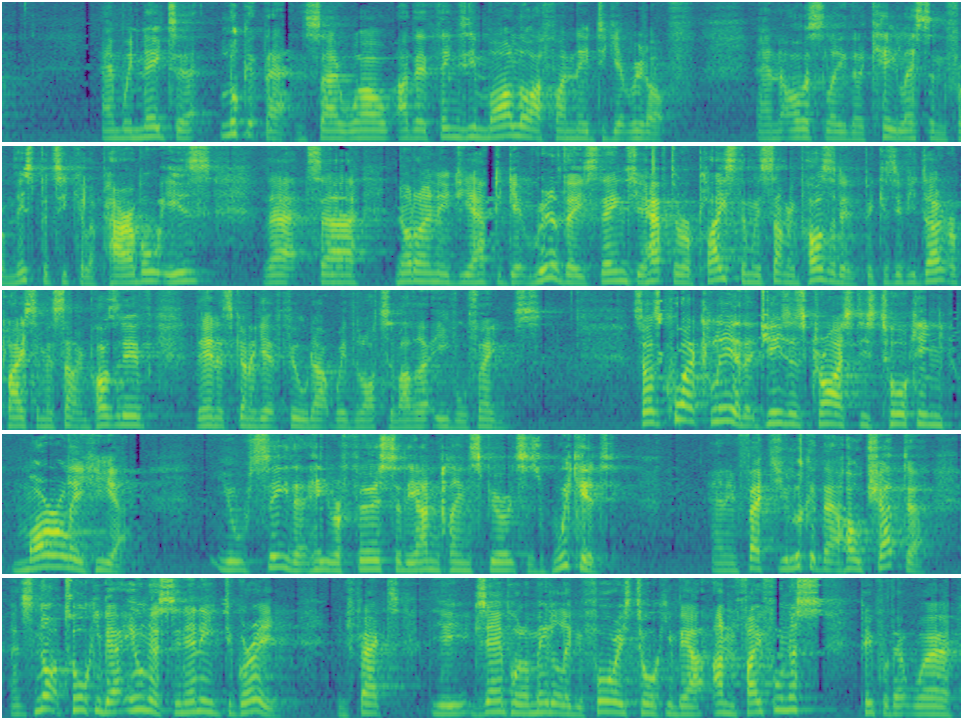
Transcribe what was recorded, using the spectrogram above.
And we need to look at that and say, well, are there things in my life I need to get rid of? And obviously, the key lesson from this particular parable is that uh, not only do you have to get rid of these things, you have to replace them with something positive. Because if you don't replace them with something positive, then it's going to get filled up with lots of other evil things. So it's quite clear that Jesus Christ is talking morally here. You'll see that he refers to the unclean spirits as wicked. And in fact, you look at that whole chapter, and it's not talking about illness in any degree. In fact, the example immediately before is talking about unfaithfulness, people that were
